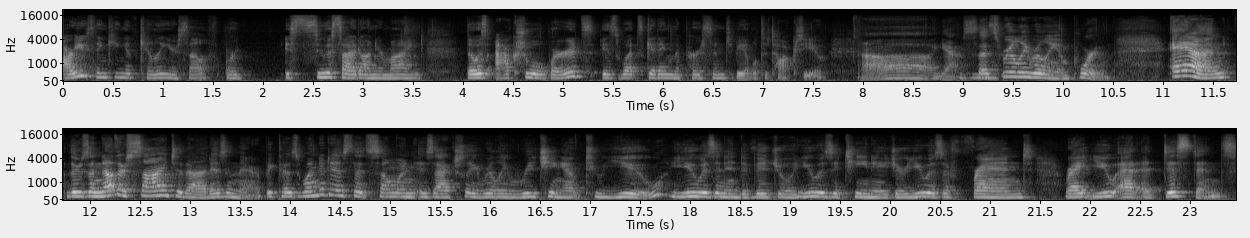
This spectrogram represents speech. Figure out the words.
Are you thinking of killing yourself? or is suicide on your mind? Those actual words is what's getting the person to be able to talk to you. Ah, yes. Mm-hmm. That's really, really important. And there's another side to that, isn't there? Because when it is that someone is actually really reaching out to you, you as an individual, you as a teenager, you as a friend, right? You at a distance,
